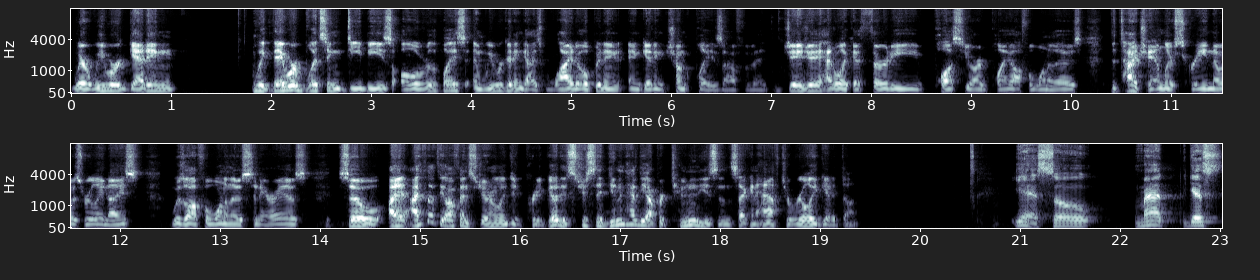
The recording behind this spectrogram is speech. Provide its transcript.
where we were getting like they were blitzing DBs all over the place, and we were getting guys wide open and, and, getting chunk plays off of it. JJ had like a 30 plus yard play off of one of those. The Ty Chandler screen that was really nice was off of one of those scenarios. So I, I thought the offense generally did pretty good. It's just they didn't have the opportunities in the second half to really get it done. Yeah. So Matt, I guess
